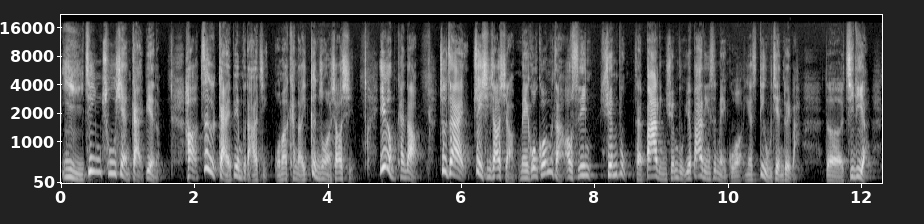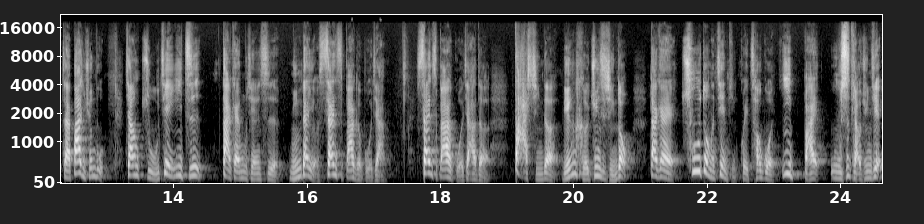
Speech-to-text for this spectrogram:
已经出现改变了。好，这个改变不打紧，我们要看到一个更重要消息，因为我们看到就在最新消息啊，美国国务长奥斯汀宣布，在巴林宣布，因为巴林是美国应该是第五舰队吧的基地啊，在巴林宣布将组建一支，大概目前是名单有三十八个国家，三十八个国家的大型的联合军事行动，大概出动的舰艇会超过一百五十条军舰。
